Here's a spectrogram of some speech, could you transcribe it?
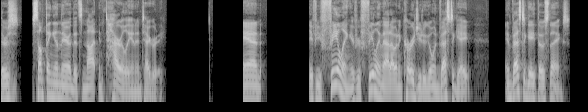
there's something in there that's not entirely in integrity. And if you feeling if you're feeling that, I would encourage you to go investigate investigate those things.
